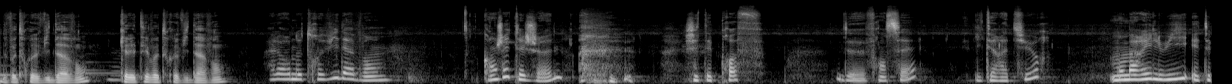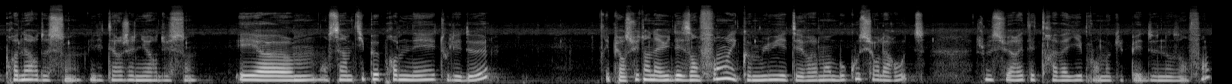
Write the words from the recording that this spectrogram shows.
De votre vie d'avant. Quelle était votre vie d'avant? Alors notre vie d'avant, quand j'étais jeune, j'étais prof de français, littérature. Mon mari, lui, était preneur de son, il était ingénieur du son. Et euh, on s'est un petit peu promenés tous les deux. Et puis ensuite, on a eu des enfants, et comme lui était vraiment beaucoup sur la route, je me suis arrêtée de travailler pour m'occuper de nos enfants.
